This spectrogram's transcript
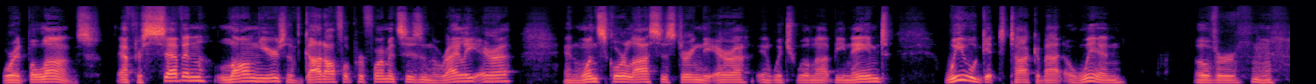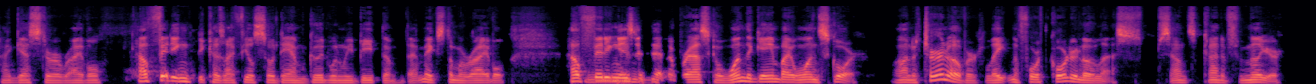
where it belongs. After seven long years of god awful performances in the Riley era and one score losses during the era in which will not be named, we will get to talk about a win over, eh, I guess, their rival. How fitting because I feel so damn good when we beat them. That makes them a rival. How fitting mm-hmm. is it that Nebraska won the game by one score on a turnover late in the fourth quarter, no less? Sounds kind of familiar.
